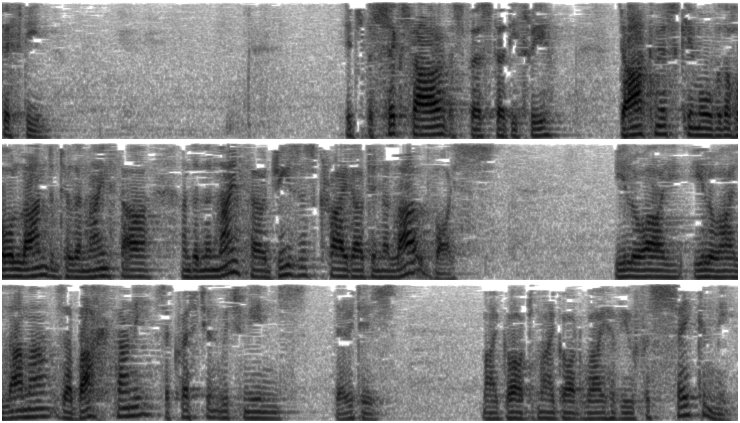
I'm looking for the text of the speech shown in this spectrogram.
15. It's the sixth hour, that's verse 33. Darkness came over the whole land until the ninth hour, and in the ninth hour Jesus cried out in a loud voice, Eloi, Eloi, lama sabachthani? It's a question which means, there it is, my God, my God, why have you forsaken me?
